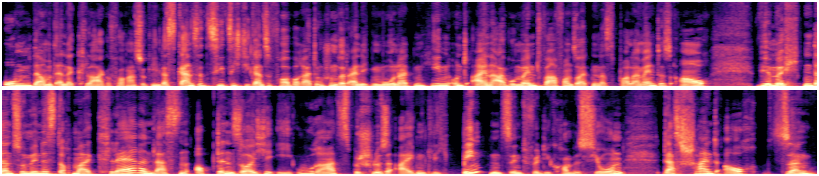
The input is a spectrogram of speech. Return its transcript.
um damit eine Klage voranzugehen. Das Ganze zieht sich die ganze Vorbereitung schon seit einigen Monaten hin und ein Argument war von Seiten des Parlaments auch, wir möchten dann zumindest doch mal klären lassen, ob denn solche EU-Ratsbeschlüsse eigentlich bindend sind für die Kommission. Das scheint auch sozusagen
